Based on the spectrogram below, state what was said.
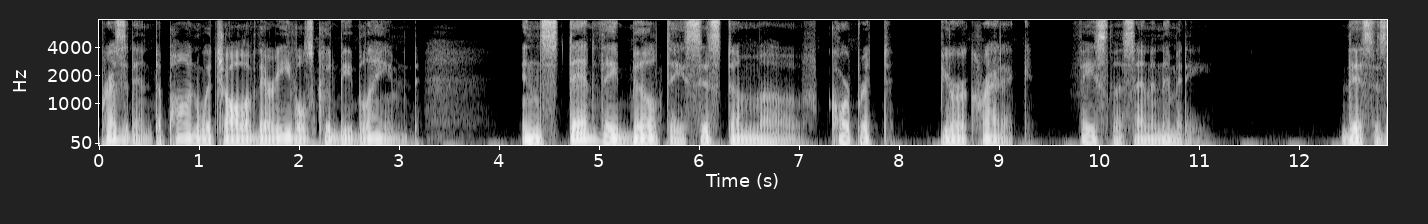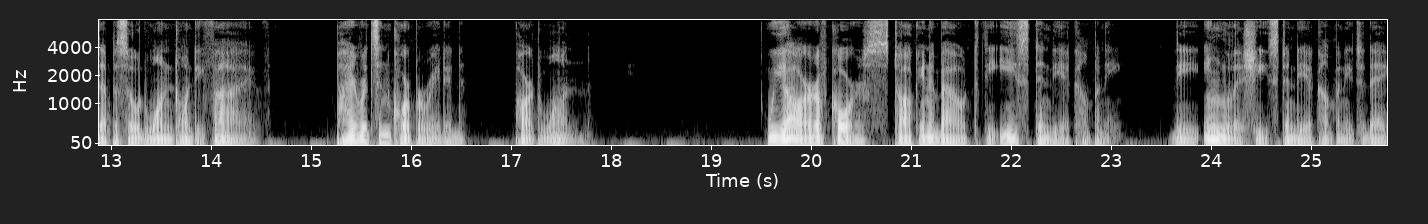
president upon which all of their evils could be blamed. Instead, they built a system of corporate, bureaucratic, faceless anonymity. This is episode 125 Pirates Incorporated, Part 1. We are, of course, talking about the East India Company the English East India Company today,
